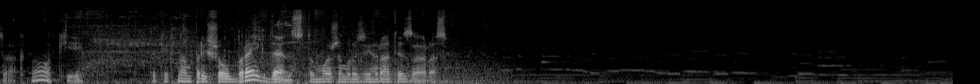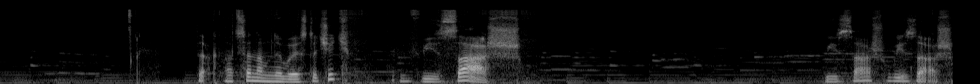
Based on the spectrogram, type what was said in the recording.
Так, ну окей. Так як нам прийшов брейкденс, то можемо розіграти зараз. Так, на це нам не вистачить. Візаж. Візаж, візаж.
